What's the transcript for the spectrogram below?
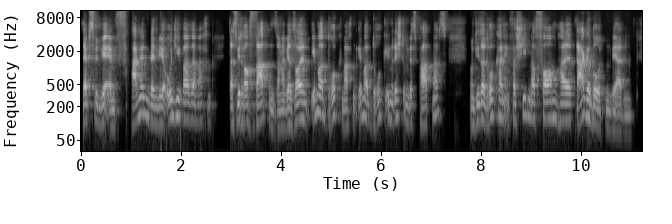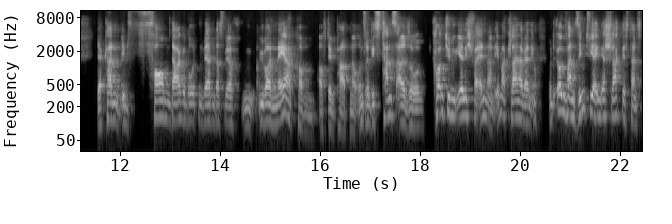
selbst wenn wir empfangen, wenn wir Ojiwasa machen, dass wir darauf warten, sondern wir sollen immer Druck machen, immer Druck in Richtung des Partners. Und dieser Druck kann in verschiedener Form halt dargeboten werden. Der kann in Form dargeboten werden, dass wir über näher kommen auf den Partner, unsere Distanz also kontinuierlich verändern, immer kleiner werden. Und irgendwann sind wir in der Schlagdistanz.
